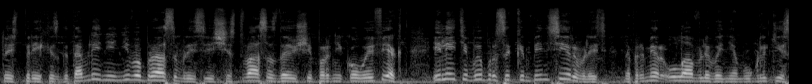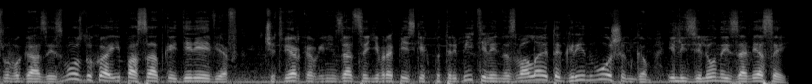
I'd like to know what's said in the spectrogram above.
то есть при их изготовлении не выбрасывались вещества, создающие парниковый эффект, или эти выбросы компенсировались, например, улавливанием углекислого газа из воздуха и посадкой деревьев. В четверг Организация европейских потребителей назвала это гринвошингом или зеленой завесой.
